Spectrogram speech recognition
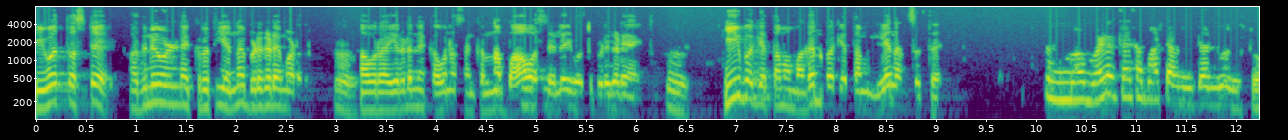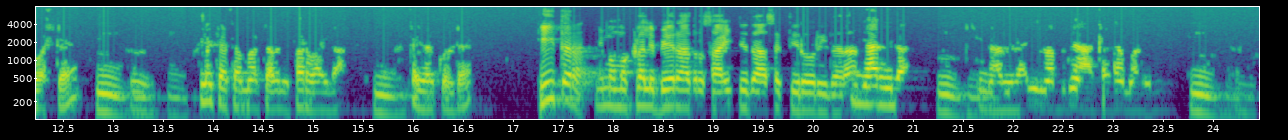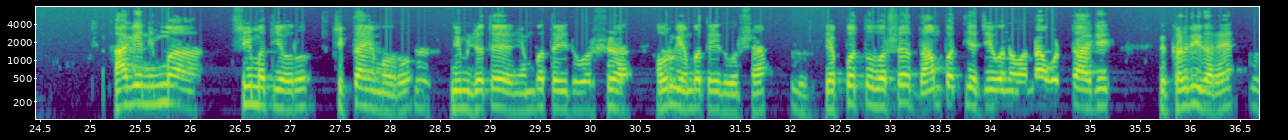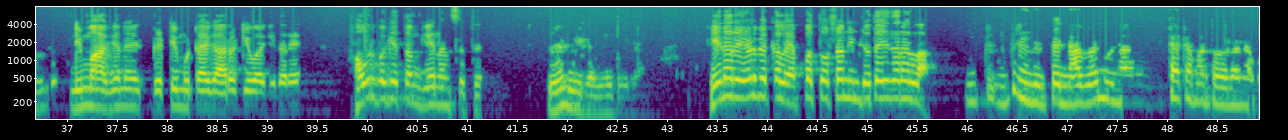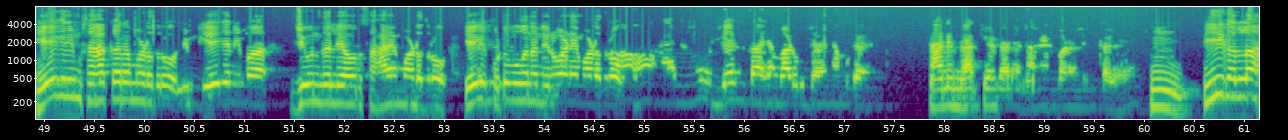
ಇವತ್ತಷ್ಟೇ ಹದಿನೇಳನೇ ಕೃತಿಯನ್ನ ಬಿಡುಗಡೆ ಮಾಡಿದ್ರು. ಅವರ ಎರಡನೇ ಕವನ ಸಂಕಲನ ಭಾವಸೆಲೆ ಇವತ್ತು ಬಿಡುಗಡೆ ಆಯ್ತು. ಈ ಬಗ್ಗೆ ತಮ್ಮ ಮಗನ ಬಗ್ಗೆ ತಮ್ಗೆ ಏನ್ ಅನ್ಸುತ್ತೆ? ಒಳ್ಳೆ ಕೆಲಸ ಮಾಡ್ತಾವನಿ ಇದನ್ನು ಅನಿಸ್ತು ಅಷ್ಟೇ. ಒಳ್ಳೆ ಕೆಲಸ ಮಾಡ್ತಾವನಿ ಪರವಾಗಿಲ್ಲ. ಅಂತ ಹೇಳ್ಕೊಂಡ್ರೆ. ಈ ತರ ನಿಮ್ಮ ಮಕ್ಕಳಲ್ಲಿ ಬೇರೆ ಆದ್ರೂ ಸಾಹಿತ್ಯದ ಆಸಕ್ತಿ ಇರೋರು ಇದಾರ ಯಾರು ಇಲ್ಲ. ಹ್ಮ್ ಇಲ್ಲ. ಇನ್ನೊಬ್ಬನೇ ಆ ಕೆಲಸ ಮಾಡಿದ್ರು ಹಾಗೆ ನಿಮ್ಮ ಶ್ರೀಮತಿಯವರು ಚಿಕ್ತಾಯಮ್ಮ ಅವರು. ನಿಮ್ ಜೊತೆ ಎಂಬತ್ತೈದು ವರ್ಷ ಅವ್ರಿಗೆ ಎಂಬತ್ತೈದು ವರ್ಷ. ಎಪ್ಪತ್ತು ವರ್ಷ ದಾಂಪತ್ಯ ಜೀವನವನ್ನ ಒಟ್ಟಾಗಿ ಕಳೆದಿದ್ದಾರೆ. ನಿಮ್ಮ ಹಾಗೇನೆ ಗಟ್ಟಿಮುಟ್ಟಾಗಿ ಆರೋಗ್ಯವಾಗಿದ್ದಾರೆ. ಅವ್ರ ಬಗ್ಗೆ ತಮ್ಗೆ ಏನ್ ಅನ್ಸುತ್ತೆ? ಏನೂ ಇಲ್ಲ ಏನಾರು ಹೇಳ್ಬೇಕಲ್ಲ ಎಪ್ಪತ್ತು ವರ್ಷ ನಿಮ್ ಜೊತೆ ಇದಾರಲ್ಲ. ನಾವೇನು ನಾವು ಸ್ಟಾರ್ಟ್ ಮಾಡ್ತಾವಲ್ಲ ನಾವು. ಹೇಗೆ ನಿಮ್ ಸಹಕಾರ ಮಾಡಿದ್ರು ನಿಮ್ಗೆ ಹೇಗೆ ನಿಮ್ಮ ಜೀವನದಲ್ಲಿ ಅವ್ರು ಸಹಾಯ ಮಾಡಿದ್ರು ಹೇಗೆ ಕುಟುಂಬವನ್ನ ನಿರ್ವಹಣೆ ಮಾಡಿದ್ರು? ಏನ್ ಸಹಾಯ ಮಾಡುತ್ತೆ ನಮ್ಗೆ ನಾನೇ ಯಾಕೆ ಕೇಳಿದಾರೆ ನಾನೇನ್ ಮಾಡಲ್ಲ ಅಂತೇಳಿ. ಹ್ಮ್. ಈಗಲ್ಲ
